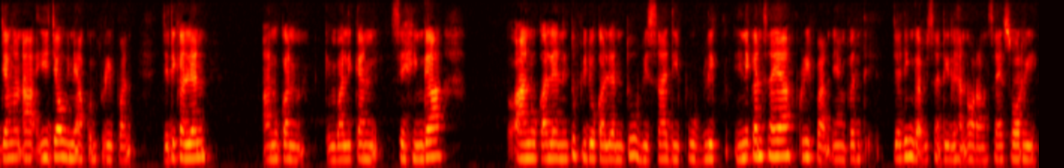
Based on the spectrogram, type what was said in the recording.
jangan uh, hijau ini akun privat jadi kalian anukan kembalikan sehingga anu kalian itu video kalian itu bisa dipublik ini kan saya privat yang penting. Jadi nggak bisa dilihat orang saya sorry.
